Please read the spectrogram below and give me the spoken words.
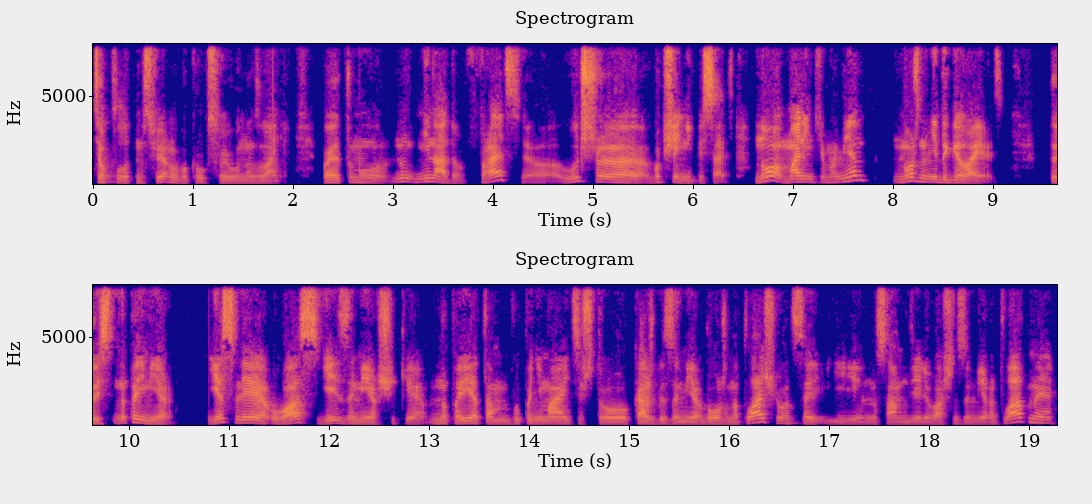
теплую атмосферу вокруг своего названия. Поэтому, ну, не надо врать, э, лучше вообще не писать. Но маленький момент, можно не договаривать. То есть, например, если у вас есть замерщики, но при этом вы понимаете, что каждый замер должен оплачиваться, и на самом деле ваши замеры платные,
